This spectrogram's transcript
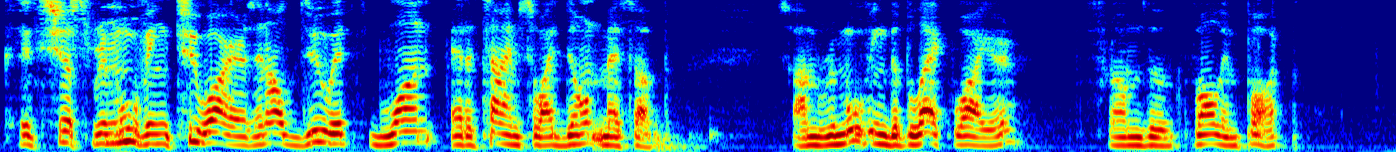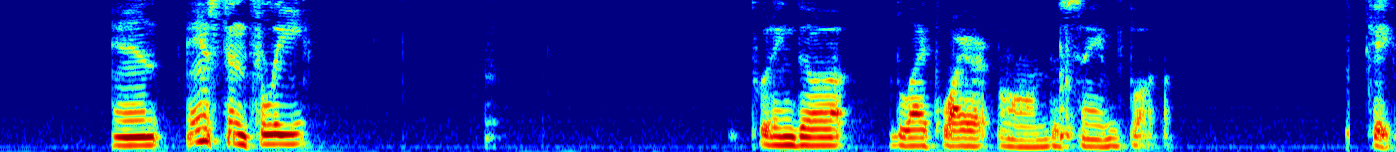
because it's just removing two wires and I'll do it one at a time so I don't mess up. So I'm removing the black wire from the volume pot and instantly putting the black wire on the same pot. Okay,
